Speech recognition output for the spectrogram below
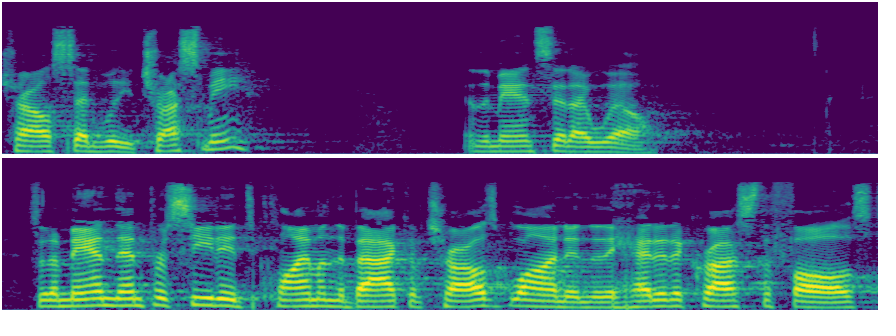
Charles said, Will you trust me? And the man said, I will. So the man then proceeded to climb on the back of Charles Blondin, and they headed across the falls.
